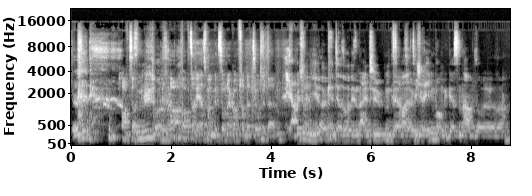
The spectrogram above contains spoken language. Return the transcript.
Hauptsache, Mythos. Ne? Hauptsache erstmal mit so einer Konfrontation mit hatten. Ja, aber ich meine, jeder kennt ja so diesen einen Typen, der mal irgendwie einen Regenbaum gegessen haben soll oder so.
